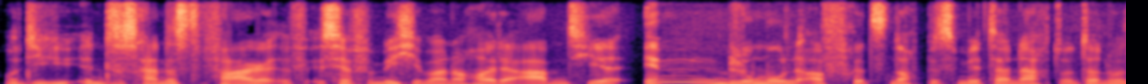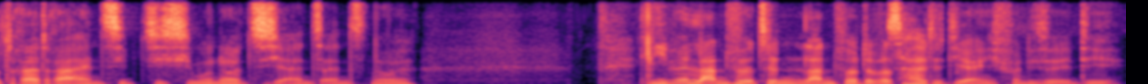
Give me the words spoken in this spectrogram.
Und die interessanteste Frage ist ja für mich immer noch heute Abend hier im Blue Moon auf Fritz noch bis Mitternacht unter 0331 70 97 110. Liebe Landwirtinnen und Landwirte, was haltet ihr eigentlich von dieser Idee?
